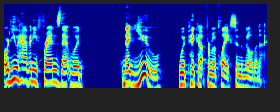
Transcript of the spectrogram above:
Or do you have any friends that would that you would pick up from a place in the middle of the night?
